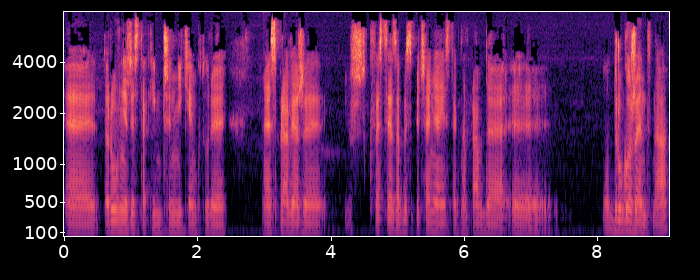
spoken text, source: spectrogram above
e, to również jest takim czynnikiem, który sprawia, że już kwestia zabezpieczenia jest tak naprawdę no, drugorzędna.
